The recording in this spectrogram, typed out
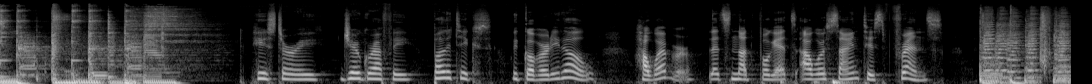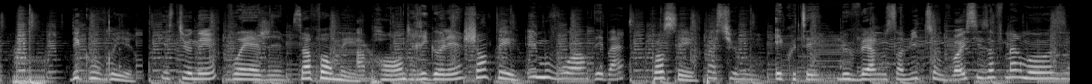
History, geography, politics, we covered it all. However, let's not forget our scientist friends. Découvrir, Questionner, voyager, s'informer, apprendre, rigoler, chanter, émouvoir, débattre, penser. passionner, Écoutez, le verbe s'invite sur Voices of Mermoz.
